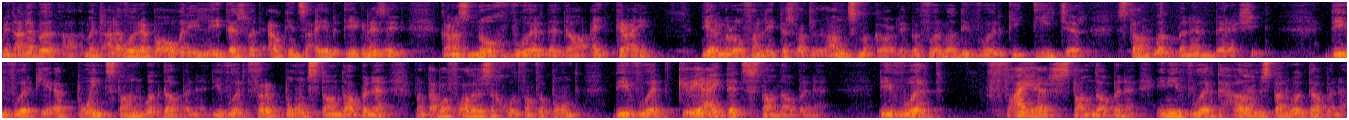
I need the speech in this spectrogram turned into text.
Met ander met ander woorde behalwe die letters wat elkeen sy eie betekenis het, kan ons nog woorde daar uitkry deur middel van letters wat langs mekaar lê. Byvoorbeeld die woordjie teacher staan ook binne in Bereshit. Die woordjie appoint staan ook daar binne. Die woord verbond staan daar binne want Abba Vader is 'n God van verbond. Die woord created staan daar binne. Die woord fire staan daar binne en die woord home staan ook daar binne.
